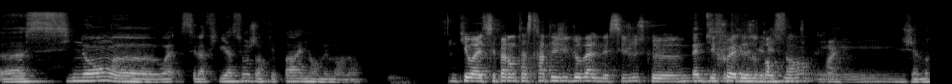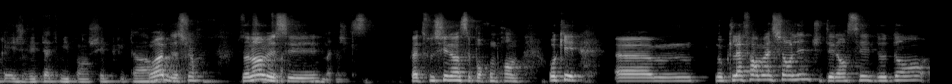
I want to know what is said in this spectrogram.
Euh, sinon, euh, ouais, c'est l'affiliation, j'en fais pas énormément, non. Ok, ouais, c'est pas dans ta stratégie globale, mais c'est juste que Même des fois, il y a des opportunités. Et j'aimerais, je vais peut-être m'y pencher plus tard. Ouais, bien sûr. Non, non, mais c'est. Pas de souci, non, c'est pour comprendre. Ok. Euh, donc, la formation en ligne, tu t'es lancé dedans.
